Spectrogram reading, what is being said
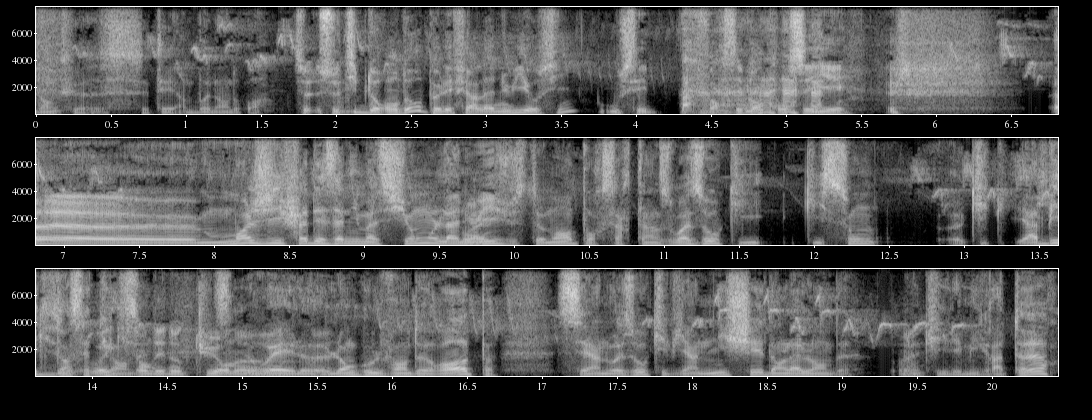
Donc euh, c'était un bon endroit. Ce, type de rondeau, on peut les faire la nuit aussi, ou c'est pas forcément conseillé? Euh, Moi, j'y fais des animations la nuit justement pour certains oiseaux qui qui sont qui, habitent dans cette lande. Qui sont des nocturnes. Ouais, l'engoulevent d'Europe, c'est un oiseau qui vient nicher dans la lande. Donc il est migrateur.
